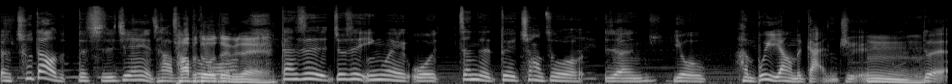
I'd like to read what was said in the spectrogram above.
呃出道的时间也差不多，差不多对不对？但是就是因为我真的对创作人有很不一样的感觉，嗯，对。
